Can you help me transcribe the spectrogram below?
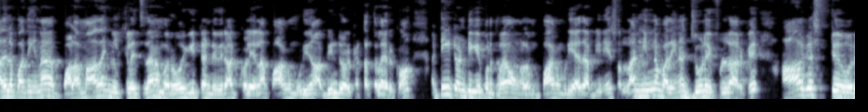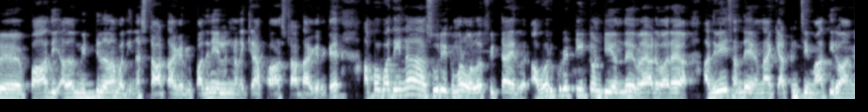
அதில் பார்த்தீங்கன்னா பல மாதங்கள் கழிச்சு தான் நம்ம ரோஹித் அண்ட் விராட் கோலி எல்லாம் பார்க்க முடியும் அப்படின்ற ஒரு கட்டத்தில் இருக்கும். டி டுவெண்ட்டிக்கு பொறுத்தவரை அவங்கள பார்க்க முடியாது அப்படின்னே சொல்லலாம். இன்னும் பார்த்தீங்கன்னா ஜூலை ஃபுல்லாக இருக்கு. ஆகஸ்ட் ஒரு பாதி அதாவது மிட்டில் தான் பார்த்தீங்கன்னா ஸ்டார்ட் ஆகிருக்கு பதினேழுன்னு நினைக்கிறேன் அப்போ தான் ஸ்டார்ட் ஆகிருக்கு அப்போ பார்த்தீங்கன்னா சூரியகுமார் ஓரளவு ஃபிட் ஆயிடுவார் அவர் கூட டி டுவெண்ட்டி வந்து விளையாடுவார். அதுவே சந்தேகம்னா கேப்டன்சி மாத்திடுவாங்க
